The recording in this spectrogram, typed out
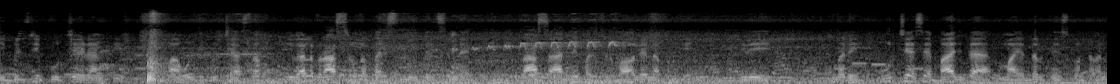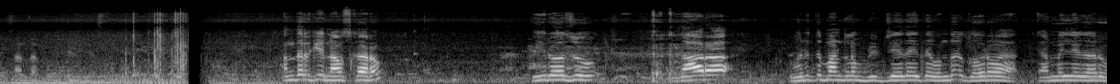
ఈ బ్రిడ్జి పూర్తి చేయడానికి మా వంతు కృషి చేస్తాం. ఈవేళ రాష్ట్రంలో పరిస్థితి మీకు తెలిసిందే. రాష్ట్ర ఆర్థిక పరిస్థితులు బాగోలేనప్పటికీ ఇది మరి పూర్తి చేసే బాధ్యత మా ఇద్దరు తీసుకుంటామని సందర్భంగా తెలియజేస్తాం అందరికీ నమస్కారం. ఈరోజు గారా వరిత మండలం బ్రిడ్జ్ ఏదైతే ఉందో గౌరవ ఎమ్మెల్యే గారు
